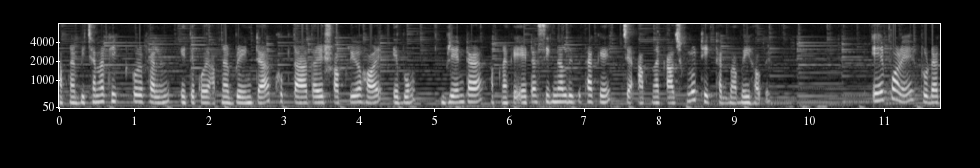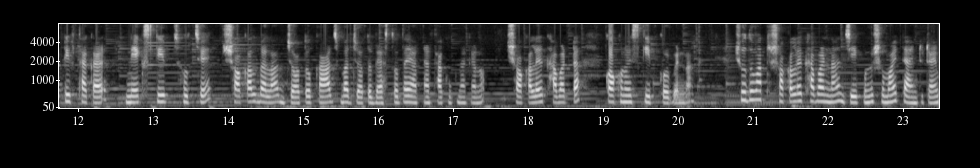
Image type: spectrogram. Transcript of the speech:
আপনার বিছানা ঠিক করে ফেলেন, এতে করে আপনার ব্রেনটা খুব তাড়াতাড়ি সক্রিয় হয় এবং ব্রেনটা আপনাকে এটা সিগন্যাল দিতে থাকে যে আপনার কাজগুলো ঠিকঠাকভাবেই হবে। এরপরে প্রোডাক্টিভ থাকার নেক্সট টিপস হচ্ছে সকালবেলা যত কাজ বা যত ব্যস্ততায় আপনার থাকুক না কেন, সকালের খাবারটা কখনোই স্কিপ করবেন না। শুধুমাত্র সকালের খাবার না যে কোনো সময় টাইম টু টাইম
